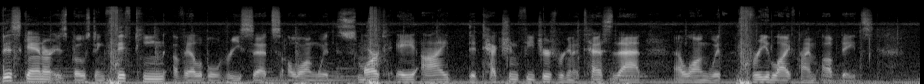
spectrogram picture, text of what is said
This scanner is boasting 15 available resets along with smart AI detection features. We're going to test that along with free lifetime updates.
